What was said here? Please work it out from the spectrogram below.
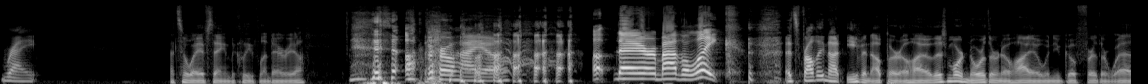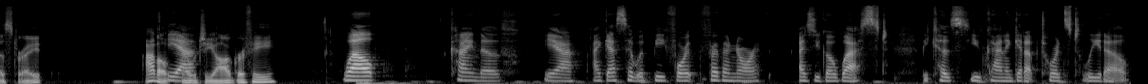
right. That's a way of saying the Cleveland area. Upper Ohio. Up there by the lake. It's probably not even upper Ohio. There's more northern Ohio when you go further west, right? I don't Yeah. know geography. Well, kind of. Yeah, I guess it would be for further north as you go west because you kind of get up towards Toledo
